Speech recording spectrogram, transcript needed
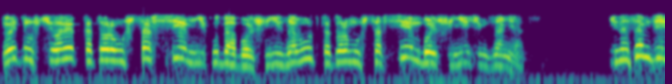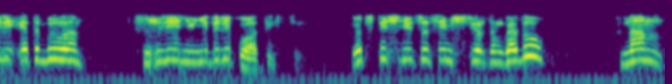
то это уж человек, которого уж совсем никуда больше не зовут, которому уж совсем больше нечем заняться. И на самом деле это было, к сожалению, недалеко от истины. И вот в 1974 году к нам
